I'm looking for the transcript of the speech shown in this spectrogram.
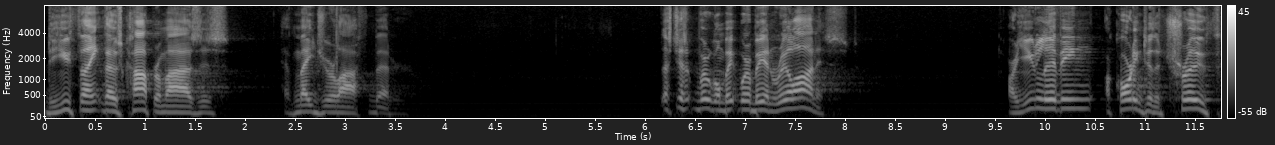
do you think those compromises have made your life better? Let's just, we're, going to be, we're being real honest. Are you living according to the truth,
